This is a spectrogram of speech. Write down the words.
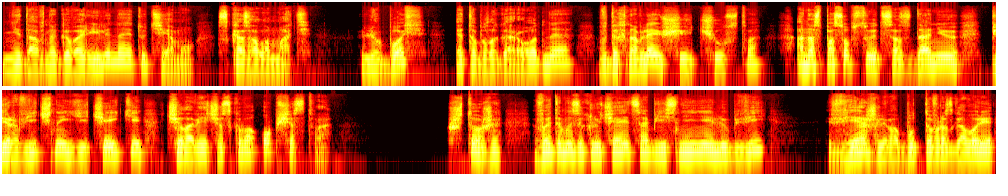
недавно говорили на эту тему», — сказала мать. «Любовь — это благородное, вдохновляющее чувство» Она способствует созданию первичной ячейки человеческого общества. Что же, в этом и заключается объяснение любви? Вежливо, будто в разговоре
